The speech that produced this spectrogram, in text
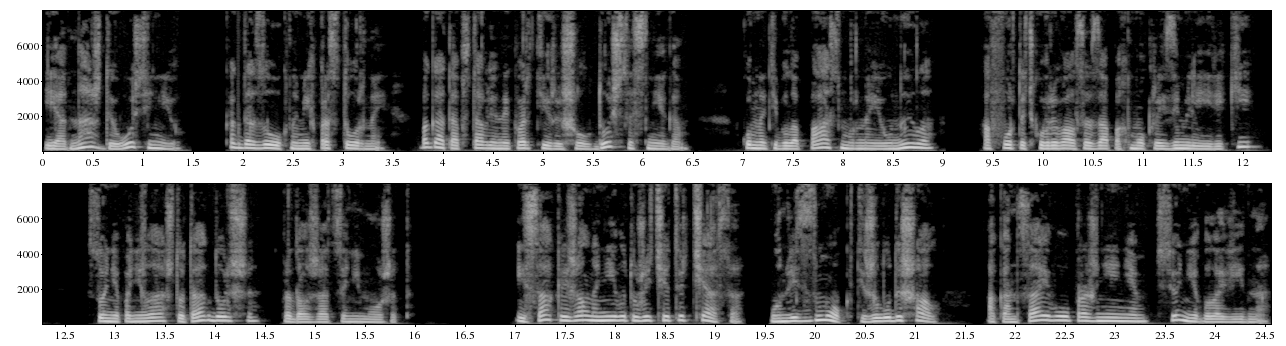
И однажды осенью, когда за окнами их просторной, богато обставленной квартиры шел дождь со снегом, в комнате было пасмурно и уныло, а в форточку врывался запах мокрой земли и реки, Соня поняла, что так дольше продолжаться не может. Исаак лежал на ней вот уже четверть часа, он весь взмок, тяжело дышал, а конца его упражнениям все не было видно.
